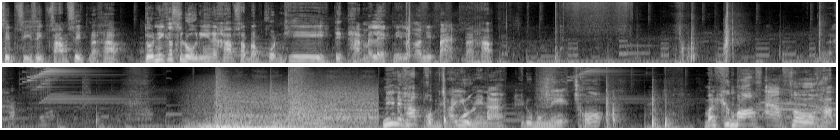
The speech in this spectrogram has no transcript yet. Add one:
60 40 30 นะครับ ตัวนี้ก็สะดวกดีนะครับสำหรับคนที่ติดแถบแม่เหล็กนี่แล้วก็นี่แปะนะครับ นี่นะครับผมใช้อยู่นี่นะ ให้ดูมุมนี้โชะมันคือ Moss Airflow ครับ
